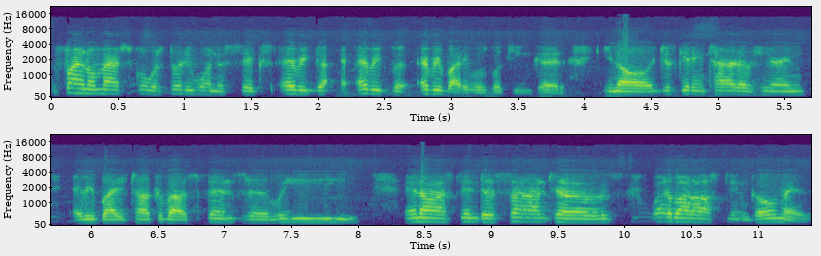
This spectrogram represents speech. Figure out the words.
the final match score was 31 to six. Every every everybody was looking good. You know, just getting tired of hearing everybody talk about Spencer Lee and Austin DeSantos. What about Austin Gomez,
